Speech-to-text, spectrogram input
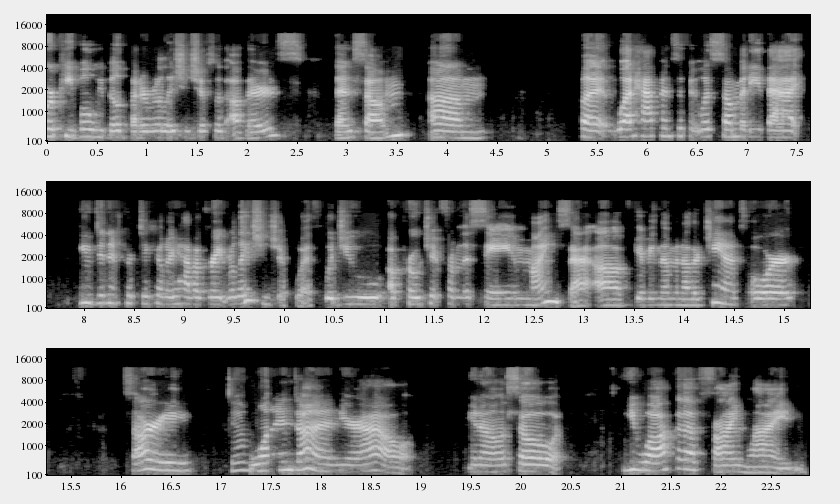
we're people, we build better relationships with others than some. Um, but what happens if it was somebody that you didn't particularly have a great relationship with would you approach it from the same mindset of giving them another chance or sorry yeah. one and done you're out you know so you walk a fine line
